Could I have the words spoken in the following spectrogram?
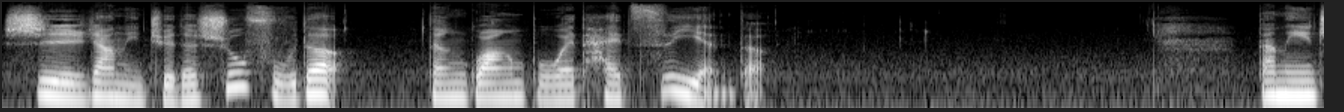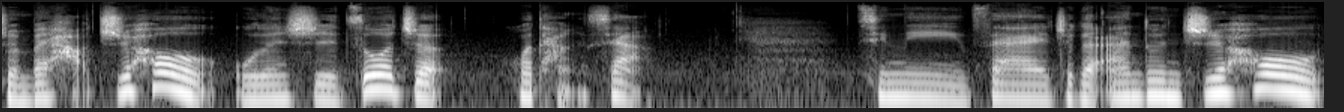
是让你觉得舒服的，灯光不会太刺眼的。当你准备好之后，无论是坐着或躺下，请你在这个安顿之后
